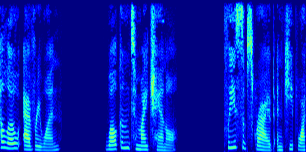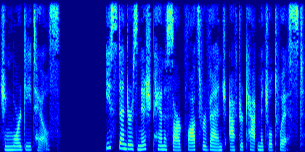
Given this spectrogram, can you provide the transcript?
Hello everyone. Welcome to my channel. Please subscribe and keep watching more details. EastEnders Nish Panesar plots revenge after Kat Mitchell twist.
